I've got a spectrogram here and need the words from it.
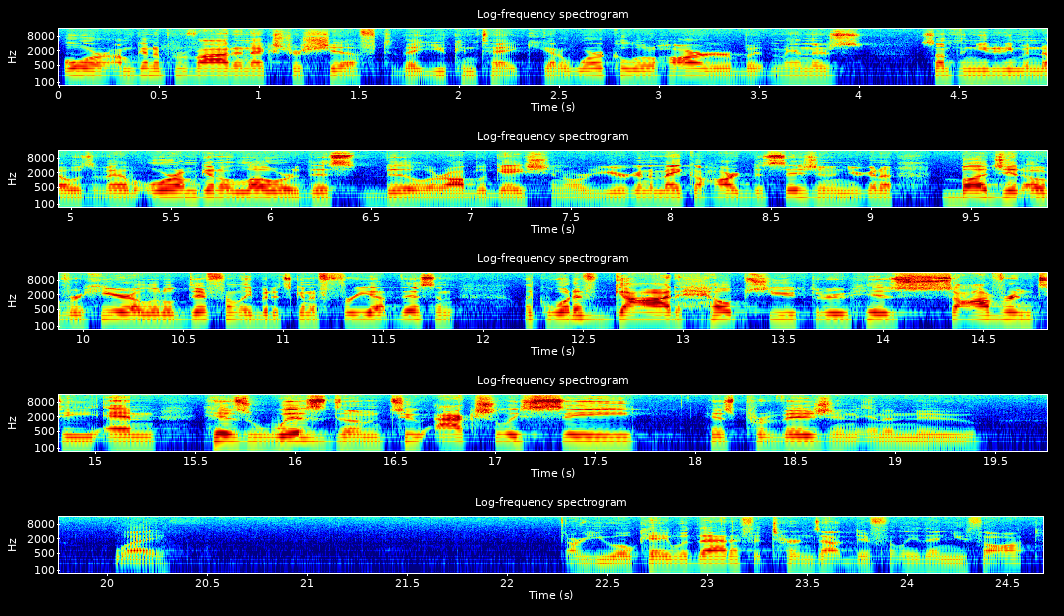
Or I'm going to provide an extra shift that you can take. You got to work a little harder, but man, there's something you didn't even know was available. Or I'm going to lower this bill or obligation. Or you're going to make a hard decision and you're going to budget over here a little differently, but it's going to free up this. And like, what if God helps you through his sovereignty and his wisdom to actually see his provision in a new way? Are you okay with that if it turns out differently than you thought?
